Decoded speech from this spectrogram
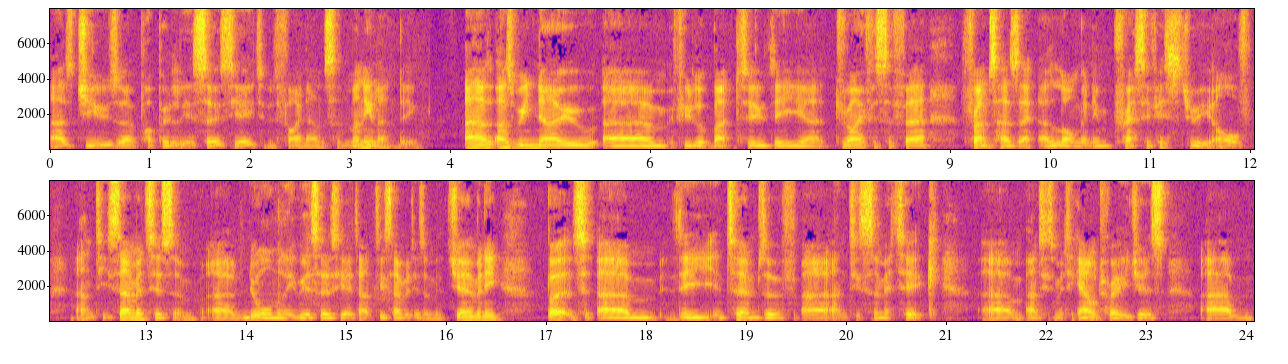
as Jews are popularly associated with finance and money lending. Uh, as we know, um, if you look back to the uh, Dreyfus affair, France has a, a, long and impressive history of anti Semitism. Uh, normally, we associate anti Semitism with Germany, but um, the in terms of uh, anti-Semitic um, anti-Semitic outrages um,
